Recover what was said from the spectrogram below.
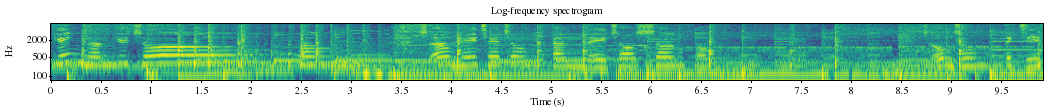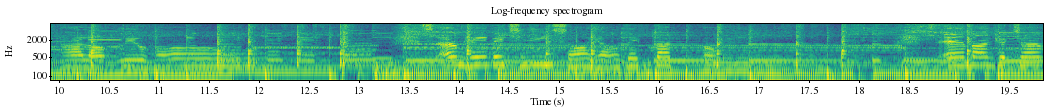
竟能遇阻。想起车中跟你初相逢，匆匆的只怕落了空。想起彼此所有的不同，这晚却畅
